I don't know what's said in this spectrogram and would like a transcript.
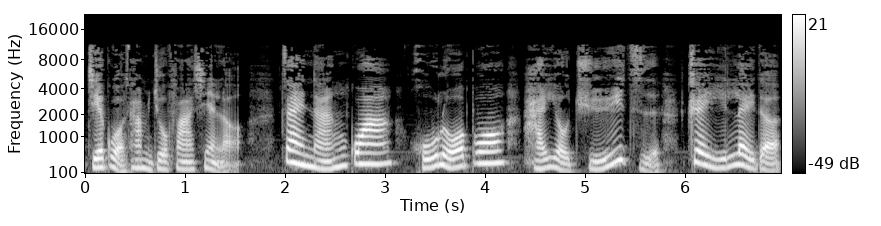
结果他们就发现了，在南瓜、胡萝卜还有橘子这一类的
